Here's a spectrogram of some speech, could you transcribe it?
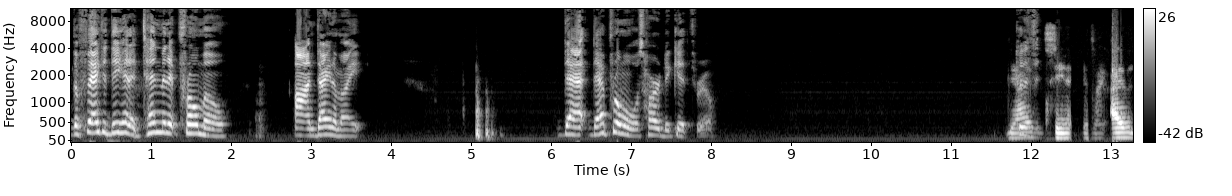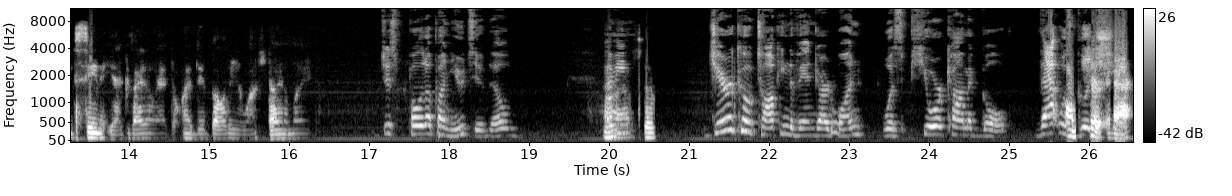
the fact that they had a ten minute promo on Dynamite that that promo was hard to get through. Yeah, I haven't seen it. It's like I haven't seen it yet because I don't. I don't have the ability to watch Dynamite. Just pull it up on YouTube. They'll I mean- Uh, so, Jericho talking to Vanguard One was pure comic gold. That was I'm good sure. shit. Yeah,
